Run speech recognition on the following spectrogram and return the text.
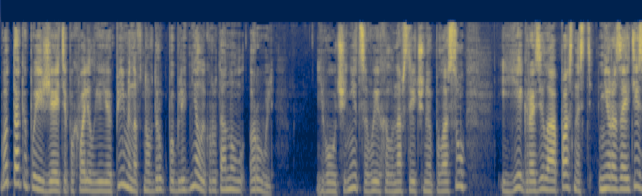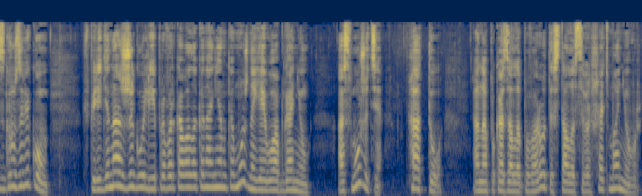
«Вот так и поезжайте», — похвалил ее Пименов, но вдруг побледнел и крутанул руль. Его ученица выехала на встречную полосу, и ей грозила опасность не разойтись с грузовиком. «Впереди нас «Жигули», — проворковала Каноненко. «Можно я его обгоню?» «А сможете?» «А то!» Она показала поворот и стала совершать маневр.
